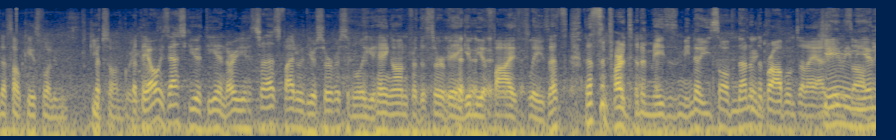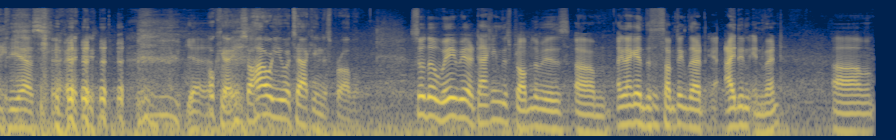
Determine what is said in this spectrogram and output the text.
That's how case volume keeps but, on going But they up. always ask you at the end, are you satisfied with your service and will you hang on for the survey and give me a five, please? That's that's the part that amazes me. No, you solved none of the problems that I asked Gaming the you NPS. yeah. okay, so how are you attacking this problem? So the way we are attacking this problem is, um, and again, this is something that I didn't invent. Um,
